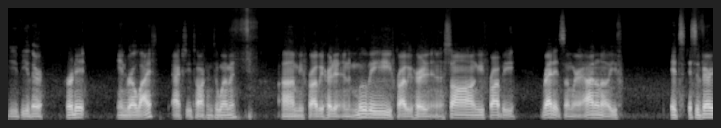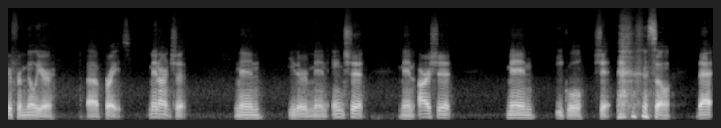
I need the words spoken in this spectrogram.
You've either heard it in real life, actually talking to women. Um, you've probably heard it in a movie. You've probably heard it in a song. You've probably read it somewhere. I don't know. You've it's it's a very familiar uh, phrase. Men aren't shit. Men either men ain't shit, men are shit, men equal shit. so that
